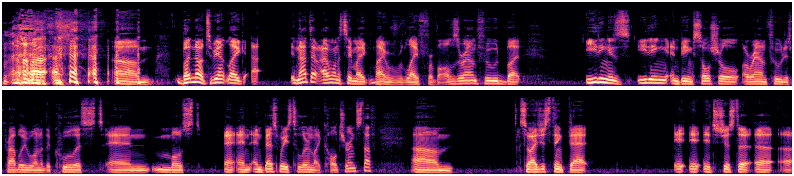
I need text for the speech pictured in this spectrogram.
um, but no, to be honest, like, uh, not that I want to say my my life revolves around food, but eating is eating and being social around food is probably one of the coolest and most and and best ways to learn like culture and stuff. Um, so I just think that it, it, it's just a, a, a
